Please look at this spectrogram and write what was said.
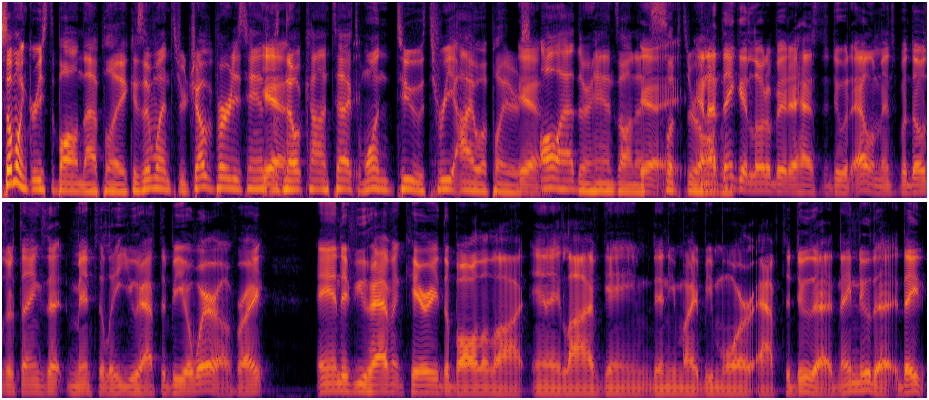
Someone greased the ball on that play because it went through Chubba Purdy's hands Yeah. with no contact. One, two, three Iowa players Yeah. all had their hands on it, slipped through. And I think a little bit it has to do with elements, but those are things that mentally you have to be aware of, right? And if you haven't carried the ball a lot in a live game, then you might be more apt to do that. And they knew that. They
